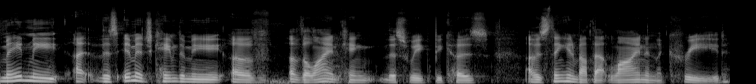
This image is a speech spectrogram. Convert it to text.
made me uh, this image came to me of of the Lion King this week because I was thinking about that line in the creed,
